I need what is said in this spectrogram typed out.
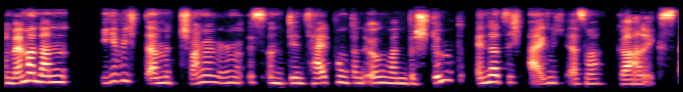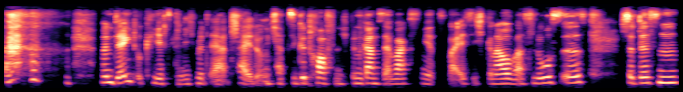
Und wenn man dann ewig damit schwanger gegangen ist und den Zeitpunkt dann irgendwann bestimmt, ändert sich eigentlich erstmal gar nichts. Man denkt, okay, jetzt bin ich mit der Entscheidung, ich habe sie getroffen, ich bin ganz erwachsen, jetzt weiß ich genau, was los ist. Stattdessen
